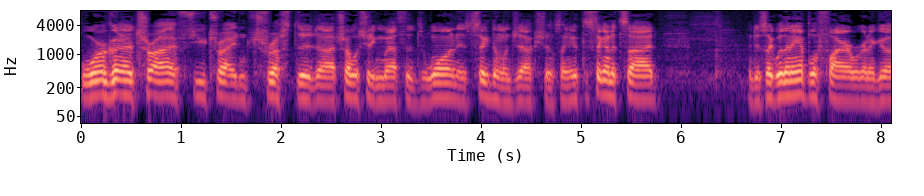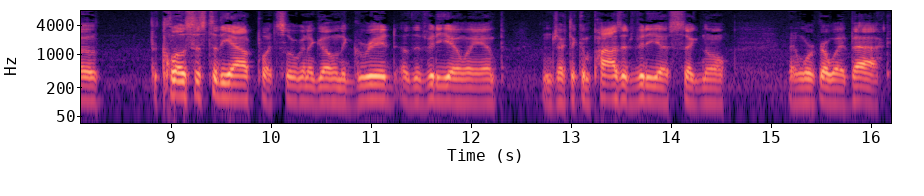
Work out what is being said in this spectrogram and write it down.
we're going to try a few tried and trusted uh, troubleshooting methods. One is signal injection. So I get this thing on its side, and just like with an amplifier, we're going to go the closest to the output. So we're going to go in the grid of the video amp, inject a composite video signal, and work our way back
